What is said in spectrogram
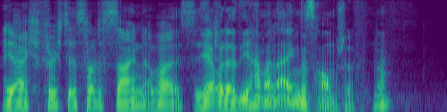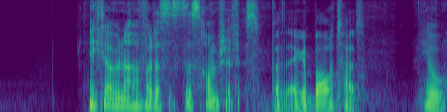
Ja, ich fürchte, es soll es sein, aber es Ja, oder sie haben ein eigenes Raumschiff, ne? Ich glaube nach wie vor, dass es das Raumschiff ist. Was er gebaut hat. Jo.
